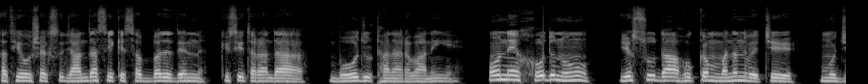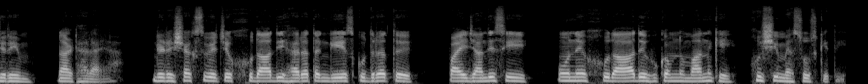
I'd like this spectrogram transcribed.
ਸਾਥੀਓ, ਉਹ ਸ਼ਖਸ ਜਾਣਦਾ ਸੀ ਕਿ ਸਬਤ ਦੇ ਦਿਨ ਕਿਸੇ ਤਰ੍ਹਾਂ ਦਾ ਬੋਝ ਉਠਾਣਾ ਰਵਾ ਨਹੀਂ ਹੈ। ਉਹਨੇ ਖੁਦ ਨੂੰ ਯਿਸੂ ਦਾ ਹੁਕਮ ਮੰਨਣ ਵਿੱਚ ਮੁਜਰਮ ਨਾ ਠਹਿਰਾਇਆ। ਜਿਹੜੇ ਸ਼ਖਸ ਵਿੱਚ ਖੁਦਾ ਦੀ ਹੈਰਤ ਅੰਗੇਜ਼ ਕੁਦਰਤ ਪਾਈ ਜਾਂਦੀ ਸੀ, ਉਹਨੇ ਖੁਦਾ ਦੇ ਹੁਕਮ ਨੂੰ ਮੰਨ ਕੇ ਖੁਸ਼ੀ ਮਹਿਸੂਸ ਕੀਤੀ।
